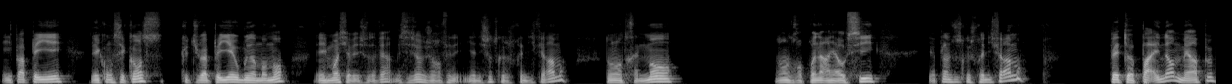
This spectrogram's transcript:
et pas payer les conséquences que tu vas payer au bout d'un moment. Et moi, s'il y avait des choses à faire, mais c'est sûr que il y a des choses que je ferais différemment. Dans l'entraînement, dans l'entrepreneuriat aussi, il y a plein de choses que je ferais différemment. Peut-être pas énorme, mais un peu.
